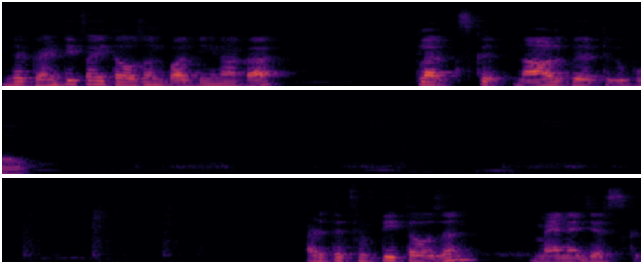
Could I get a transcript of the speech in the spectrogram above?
இந்த டுவெண்ட்டி ஃபைவ் தௌசண்ட் பார்த்தீங்கன்னாக்கா கிளர்க்ஸ்க்கு நாலு பேர்த்துக்கு போகும். அடுத்து ஃபிஃப்டி தௌசண்ட் மேனேஜர்ஸ்க்கு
